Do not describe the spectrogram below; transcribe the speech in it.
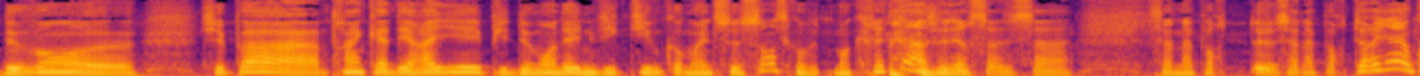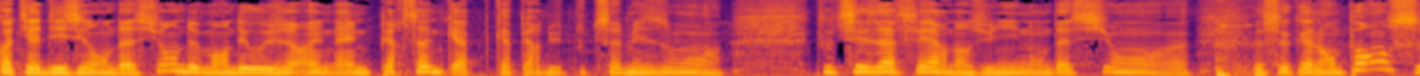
devant euh, je sais pas un train qui a déraillé et puis demander à une victime comment elle se sent c'est complètement crétin. Je veux dire ça ça ça n'apporte euh, ça n'apporte rien. Quand il y a des inondations demander aux gens à une personne qui a, qui a perdu toute sa maison toutes ses affaires dans une inondation euh, ce qu'elle en pense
